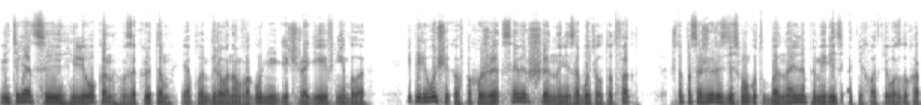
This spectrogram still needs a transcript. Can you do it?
Вентиляции или окон в закрытом и опломбированном вагоне для чародеев не было, и перевозчиков, похоже, совершенно не заботил тот факт, что пассажиры здесь могут банально помереть от нехватки воздуха.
